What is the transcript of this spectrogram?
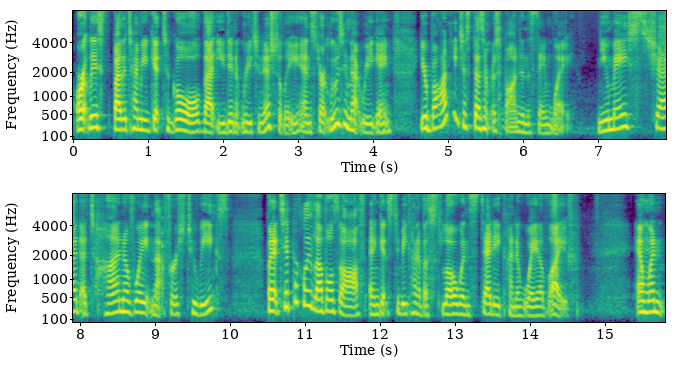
or at least by the time you get to goal that you didn't reach initially and start losing that regain, your body just doesn't respond in the same way. You may shed a ton of weight in that first two weeks, but it typically levels off and gets to be kind of a slow and steady kind of way of life. And when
